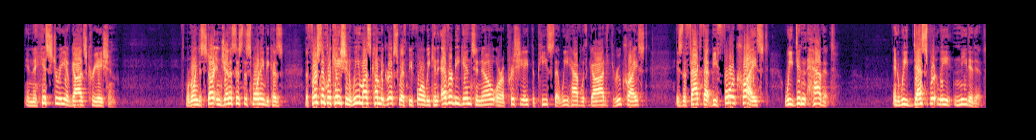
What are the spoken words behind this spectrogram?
in the history of God's creation. We're going to start in Genesis this morning because the first implication we must come to grips with before we can ever begin to know or appreciate the peace that we have with God through Christ is the fact that before Christ, we didn't have it. And we desperately needed it.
